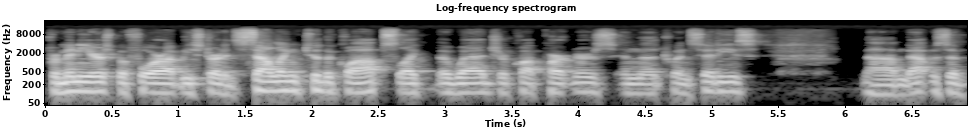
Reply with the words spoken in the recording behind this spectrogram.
for many years before we started selling to the co-ops like the Wedge or Co-op Partners in the Twin Cities. Um, that was a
